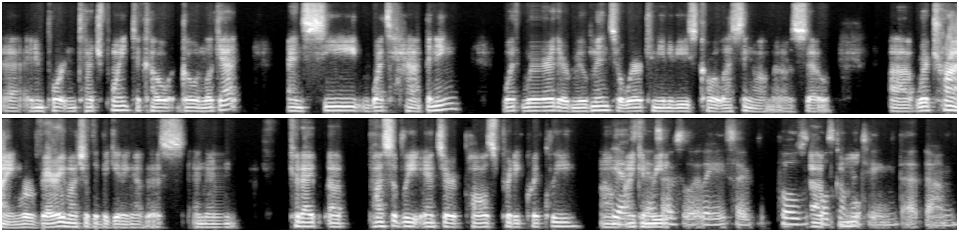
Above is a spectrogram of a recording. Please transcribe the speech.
uh, an important touch point to go, go and look at and see what's happening, what where there are movements or where communities coalescing on those. So uh, we're trying, we're very much at the beginning of this. And then could I uh, possibly answer Paul's pretty quickly? Um, I Yes, can yes, read, absolutely. So Paul's, Uh, Paul's Paul- commenting that um,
